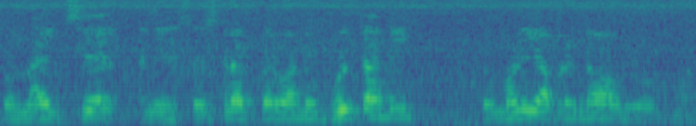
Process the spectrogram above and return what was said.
તો લાઈક શેર અને સબસ્ક્રાઈબ કરવાનું ભૂલતા નહીં. તો મળીએ આપણે નવા બ્લોગમાં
